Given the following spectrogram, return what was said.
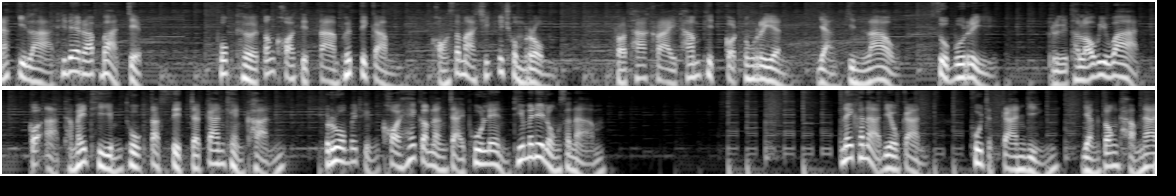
นักกีฬาที่ได้รับบาดเจ็บ พวกเธอต้องคอยติดตามพฤติกรรม ของสมาชิกในชมรม เพราะถ้าใครทำผิดกฎโรงเรียนอย่างกินเหล้าสูบบุหรี่ หรือทะเลาะวิวาท ก็อาจทำให้ทีมถูกตัดสิทธิ์จากการแข่งขัน รวมไปถึงคอยให้กำลังใจผู้เล่นที่ไม่ได้ลงสนาม ในขณะเดียวกัน ผู้จัดการหญิงยังต้องทำหน้า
